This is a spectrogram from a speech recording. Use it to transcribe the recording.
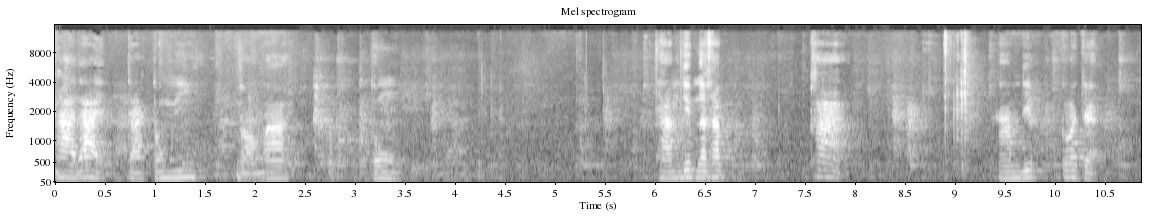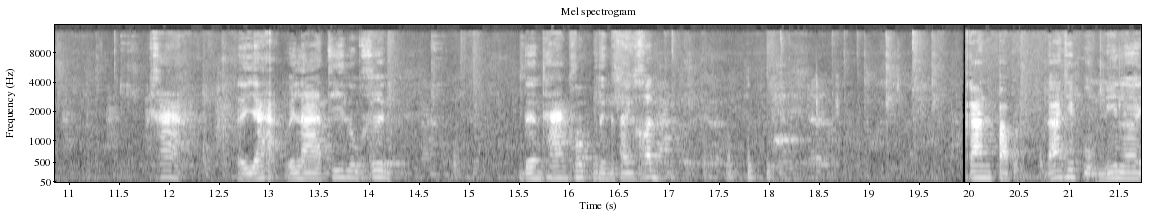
ค่าได้จากตรงนี้ต่อมาตรงไทม์ดิฟนะครับ ค่าไทม์ดิฟก็จะค่าระยะเวลาที่ลูกคลื่น เดินทางครบหนึ่งไซเคิลการปรับได้ที่ปุ่มนี้เลย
